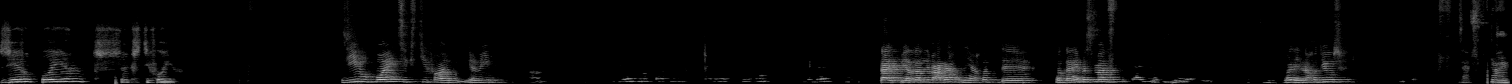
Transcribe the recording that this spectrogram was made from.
0.65 0.65 جميل طيب يلا اللي بعدها ناخد اتفضلي بسملة. وبعدين ناخد يوسف. تمام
